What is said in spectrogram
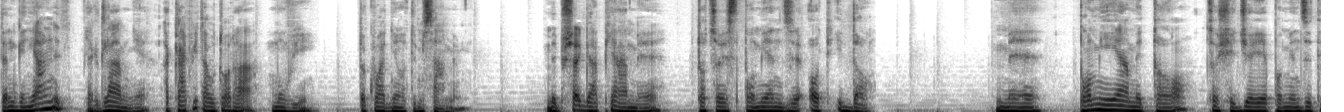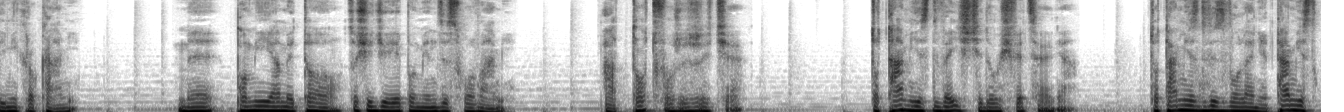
Ten genialny, jak dla mnie, akapit autora mówi dokładnie o tym samym. My przegapiamy to, co jest pomiędzy od i do. My pomijamy to, co się dzieje pomiędzy tymi krokami. My pomijamy to, co się dzieje pomiędzy słowami. A to tworzy życie. To tam jest wejście do oświecenia. To tam jest wyzwolenie, tam jest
